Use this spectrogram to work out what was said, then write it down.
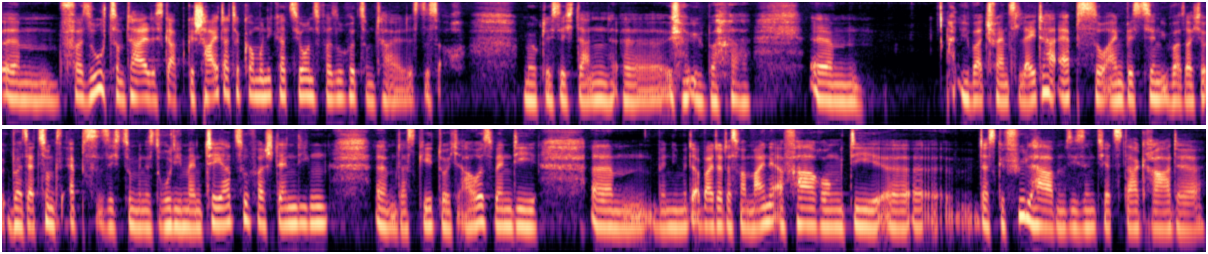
ähm, versucht, zum Teil, es gab gescheiterte Kommunikationsversuche, zum Teil ist es auch möglich, sich dann äh, über ähm, über Translator-Apps, so ein bisschen über solche Übersetzungs-Apps sich zumindest rudimentär zu verständigen. Ähm, das geht durchaus, wenn die, ähm, wenn die Mitarbeiter, das war meine Erfahrung, die äh, das Gefühl haben, sie sind jetzt da gerade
